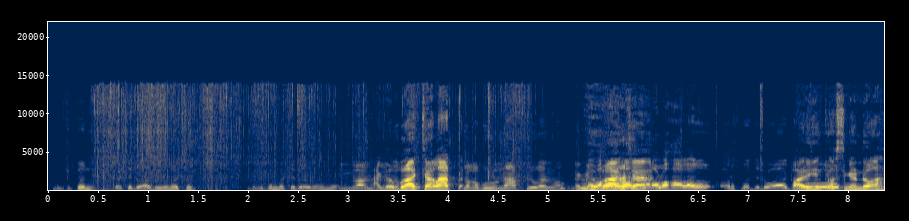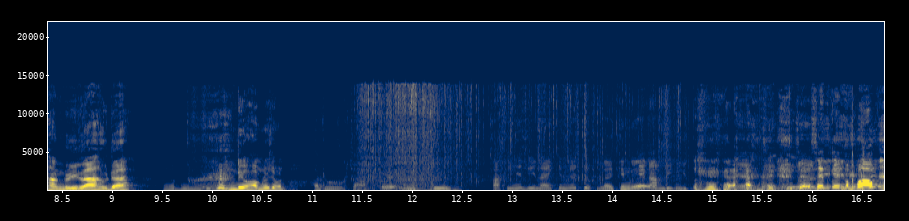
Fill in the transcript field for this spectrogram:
begitu baca doa dulu nggak cuy? Begitu baca doa dulu nggak? Enggak, Agak baca lah. Udah keburu nafsu kan lu. Agak baca. kalau halal harus baca doa. Cuy. Palingin closingan doang, alhamdulillah udah. Aduh, mending alhamdulillah cuman aduh capek itu. Kakinya dinaikin gak cuk? Naikin Kayak nggak? kambing gitu. Seset kayak kebab.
